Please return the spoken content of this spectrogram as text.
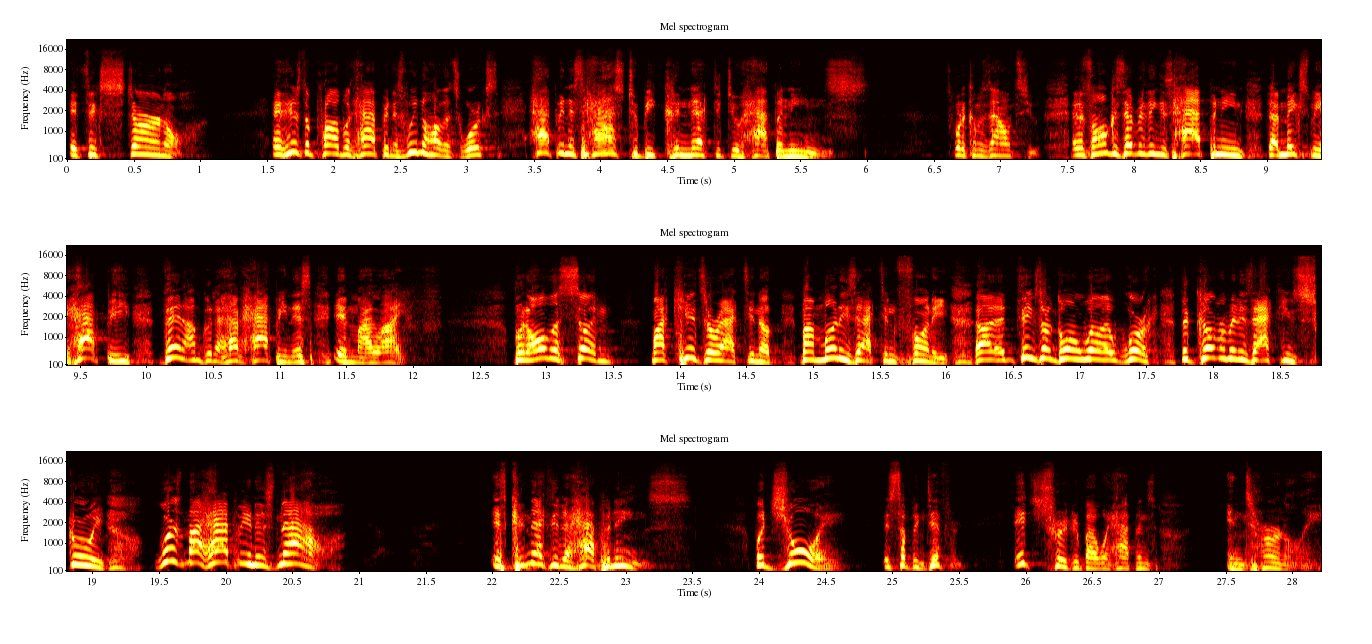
It's external. And here's the problem with happiness. We know how this works. Happiness has to be connected to happenings. That's what it comes down to. And as long as everything is happening that makes me happy, then I'm to have happiness in my life. But all of a sudden, my kids are acting up. My money's acting funny. Uh, things aren't going well at work. The government is acting screwy. Where's my happiness now? It's connected to happenings. But joy is something different. It's triggered by what happens internally.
